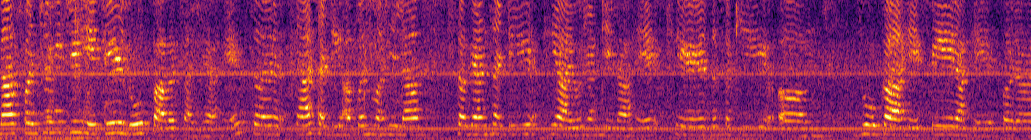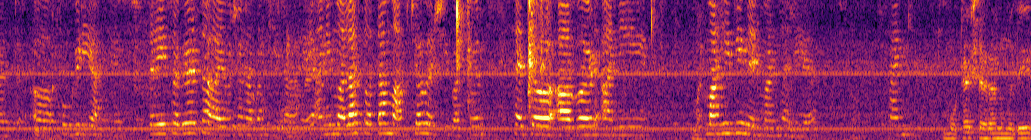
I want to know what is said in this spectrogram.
नागपंचमीची हे खेळ लोप पावत चालले आहे तर त्यासाठी आपण महिला सगळ्यांसाठी हे आयोजन केलं आहे. खेळ जसं की अम, झोका आहे फेर आहे परत हे सगळ्याचं आयोजन आपण केलं आहे. आणि मला स्वतः मागच्या वर्षीपासून ह्याचं आवड आणि माहिती. निर्माण झाली आहे. थँक्यू मोठ्या शहरांमध्ये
